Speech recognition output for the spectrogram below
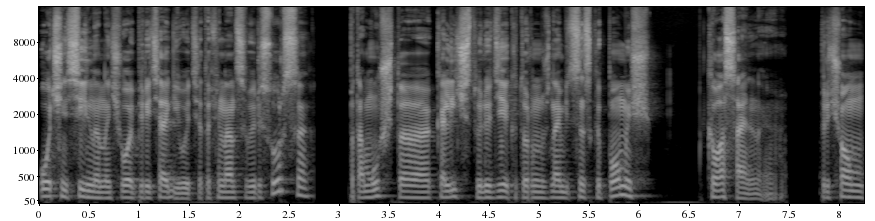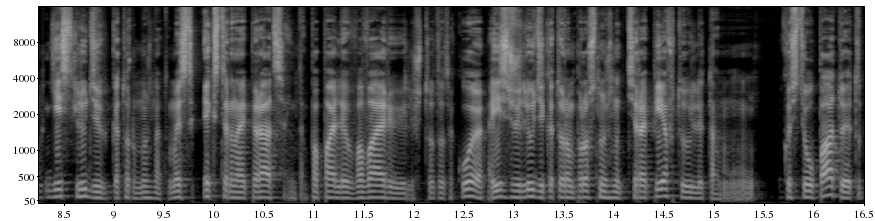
очень сильно начало перетягивать это финансовые ресурсы, потому что количество людей, которым нужна медицинская помощь, колоссальное. Причем есть люди, которым нужна там экстренная операция, они там попали в аварию или что-то такое. А есть же люди, которым просто нужно к терапевту или там к остеопату, это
